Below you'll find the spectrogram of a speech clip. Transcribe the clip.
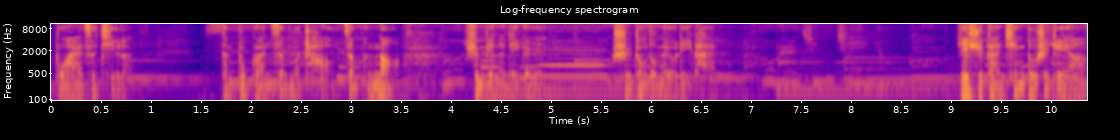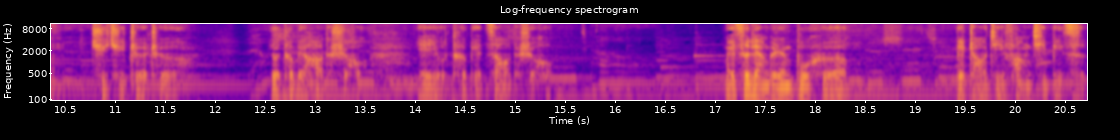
不爱自己了，但不管怎么吵怎么闹，身边的那个人始终都没有离开。也许感情都是这样曲曲折折，有特别好的时候，也有特别糟的时候。每次两个人不和，别着急放弃彼此，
